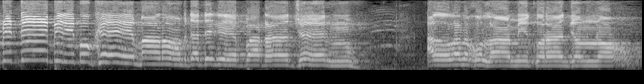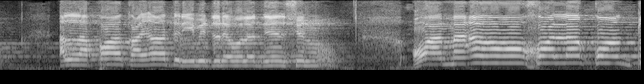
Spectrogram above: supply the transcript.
পৃথিবীর মুখে মানব জাতিকে পাঠাচ্ছেন আল্লাহর গোলামি করার জন্য। আল্লাহ পাক আয়াতের ভিতরে বলে দিয়েছেন وما خلقت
